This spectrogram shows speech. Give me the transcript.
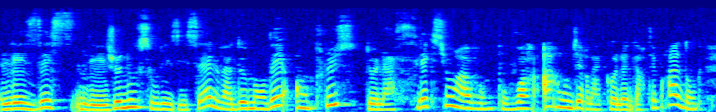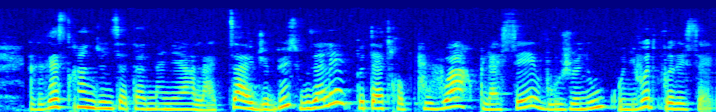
les, genoux sous les aisselles va demander en plus de la flexion avant pour pouvoir arrondir la colonne vertébrale, donc restreindre d'une certaine manière la taille du buste, vous allez peut-être pouvoir placer vos genoux au niveau de vos aisselles.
